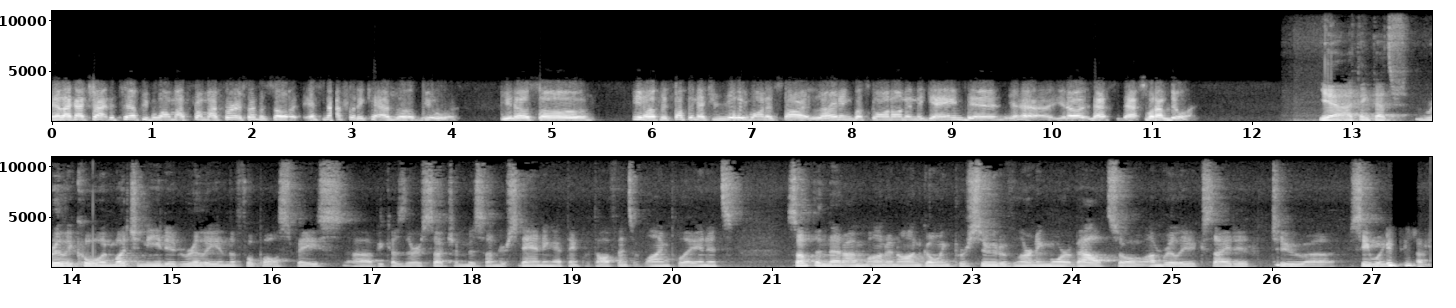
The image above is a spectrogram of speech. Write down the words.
And like I tried to tell people on my from my first episode, it's not for the casual viewer. You know, so you know, if it's something that you really want to start learning what's going on in the game, then yeah, you know, that's that's what I'm doing. Yeah, I think that's really cool and much needed, really, in the football space uh, because there is such a misunderstanding, I think, with offensive line play, and it's something that I'm on an ongoing pursuit of learning more about. So I'm really excited to uh, see what you have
